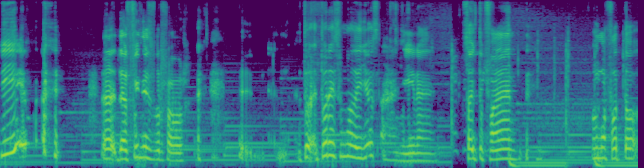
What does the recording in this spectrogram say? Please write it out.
Delfines, por favor. ¿Tú, tú eres uno de ellos? Ah, mira. Soy tu fan. Una foto.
